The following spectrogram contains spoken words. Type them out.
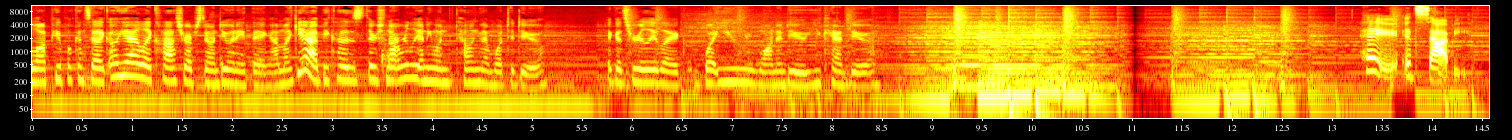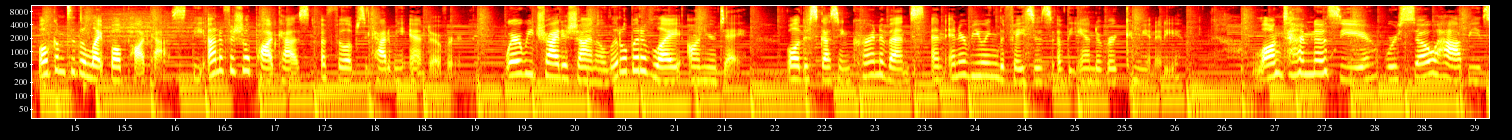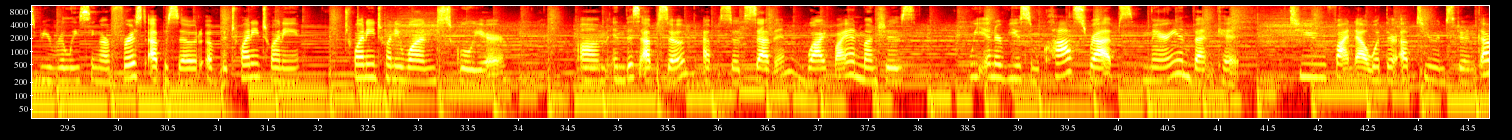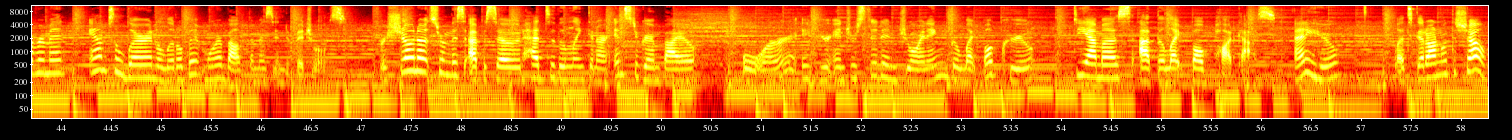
a lot of people can say like, oh yeah, like class reps don't do anything. I'm like, yeah, because there's not really anyone telling them what to do. Like it's really like what you want to do, you can't do. Hey, it's Savvy. Welcome to the Lightbulb Podcast, the unofficial podcast of Phillips Academy Andover, where we try to shine a little bit of light on your day while discussing current events and interviewing the faces of the Andover community. Long time no see, we're so happy to be releasing our first episode of the 2020 2021 school year. Um, in this episode, episode 7, Wi Fi and Munches, we interview some class reps, Mary and Ben Venkat, to find out what they're up to in student government and to learn a little bit more about them as individuals. For show notes from this episode, head to the link in our Instagram bio, or if you're interested in joining the Lightbulb crew, DM us at the Lightbulb Podcast. Anywho, let's get on with the show.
